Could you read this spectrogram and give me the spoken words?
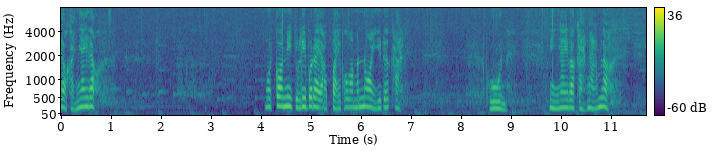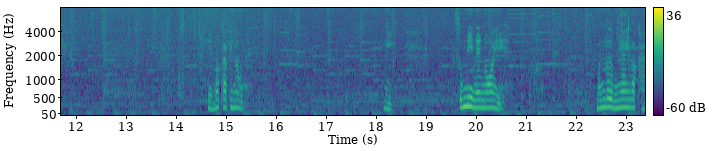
แล้วค่ะใหญ่แล้วหมดก้อนนี่จุลีบ่ได้เอาไป เพราะว่ามันน้อยอยู่เด้อค่ะ พูนนี่ใหญ่แล้วค่ะงามแล้ว เห็นบ่คะพี่น้อง นี่ ซุ้มนี่น้อยๆ มันเริ่มใหญ่แล้วค่ะ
